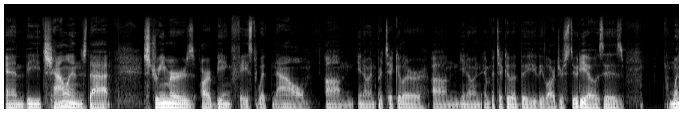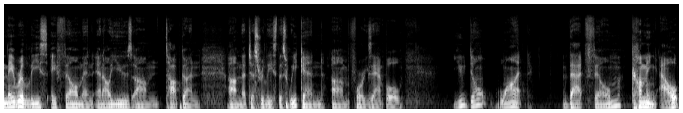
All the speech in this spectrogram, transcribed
And the challenge that streamers are being faced with now, um, you know, in particular, um, you know, in, in particular the the larger studios is when they release a film, and and I'll use um, Top Gun um, that just released this weekend, um, for example. You don't want that film coming out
